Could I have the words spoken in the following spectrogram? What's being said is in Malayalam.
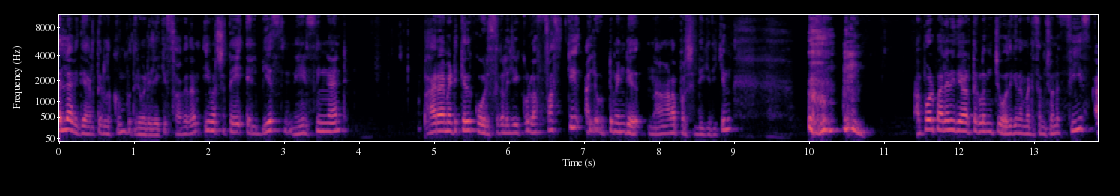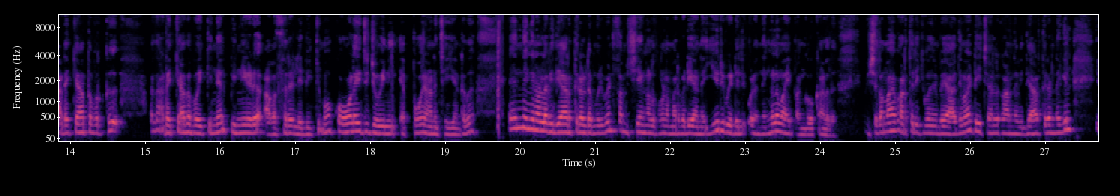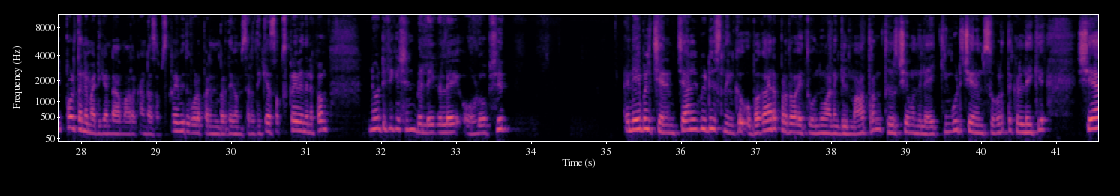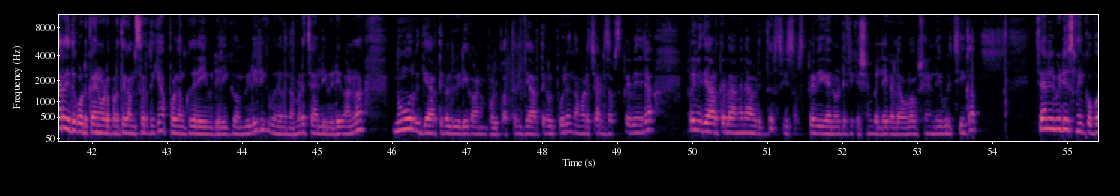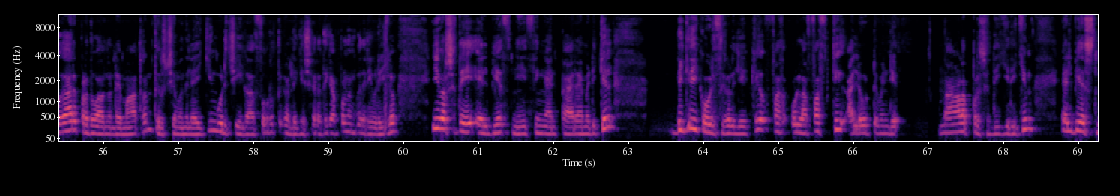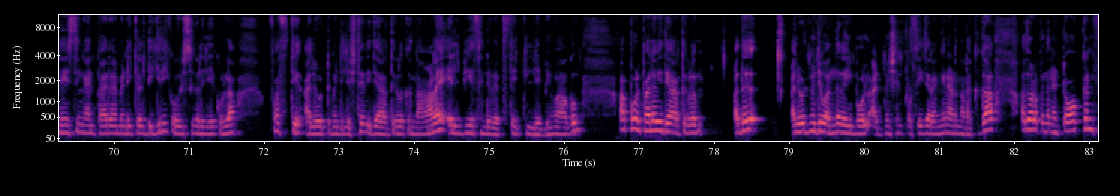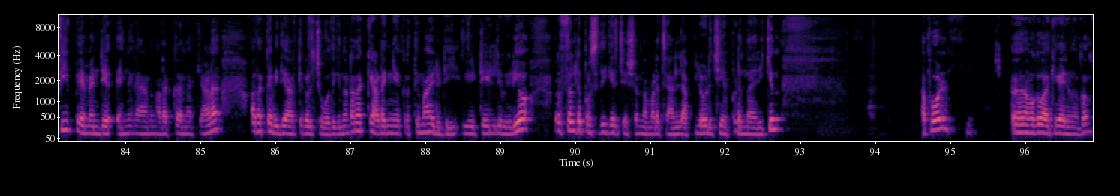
എല്ലാ വിദ്യാർത്ഥികൾക്കും പുതിയവടിയിലേക്ക് സ്വാഗതം. ഈ വർഷത്തെ L B S nursing and paramedical കോഴ്സുകളിലേക്കുള്ള first allotment നാളെ പ്രസിദ്ധീകരിക്കും. അപ്പോൾ പല വിദ്യാർത്ഥികളും ചോദിക്കുന്ന മറ്റു സംശയമാണ് ഫീസ് അടയ്ക്കാത്തവർക്ക് അത് അടയ്ക്കാതെ പോയി കഴിഞ്ഞാൽ പിന്നീട് അവസരം ലഭിക്കുമോ? കോളേജ് ജോയിനിങ് എപ്പോഴാണ് ചെയ്യേണ്ടത്? എന്നിങ്ങനെയുള്ള വിദ്യാർത്ഥികളുടെ മുഴുവൻ സംശയങ്ങൾക്കുള്ള മറുപടിയാണ് ഈ ഒരു വീഡിയോയിൽ കൂടെ നിങ്ങളുമായി പങ്കുവെക്കാനുള്ളത്. വിശദമായ വാർത്തയിലേക്ക് പോകുന്നതിന് ആദ്യമായിട്ട് ഈ ചാനൽ കാണുന്ന വിദ്യാർത്ഥികളുണ്ടെങ്കിൽ ഇപ്പോൾ തന്നെ മടിക്കേണ്ട മറക്കണ്ട. സബ്സ്ക്രൈബ് ചെയ്ത് കൂടെ പറയാൻ പ്രത്യേകം ശ്രദ്ധിക്കുക സബ്സ്ക്രൈബ് ചെയ്തതിനൊപ്പം നോട്ടിഫിക്കേഷൻ ബെല്ലുകളിലെ ഓൾ ഓപ്ഷൻ എനേബിൾ ചെയ്യാനും ചാനൽ വീഡിയോസ് നിങ്ങൾക്ക് ഉപകാരപ്രദമായി തോന്നുവാണെങ്കിൽ മാത്രം തീർച്ചയായും ഒന്ന് ലൈക്കും കൂടി ചെയ്യാനും സുഹൃത്തുക്കളിലേക്ക് ഷെയർ ചെയ്ത് കൊടുക്കാനോട് പ്രത്യേകം ശ്രദ്ധിക്കുക. അപ്പോൾ നമുക്ക് ഈ വീഡിയോയിലേക്ക് പോകാം വീഡിയോയിലേക്ക് പോകുമ്പോൾ നമ്മുടെ ചാനൽ വീഡിയോ കാണുന്ന നൂറ് വിദ്യാർത്ഥികൾ വീഡിയോ കാണുമ്പോൾ പത്ത് വിദ്യാർത്ഥികൾ പോലും നമ്മുടെ ചാനൽ സബ്സ്ക്രൈബ് ചെയ്യുന്നില്ല. പ്രിയ വിദ്യാർത്ഥികൾ അങ്ങനെ അവർ തീർച്ചയായും സബ്സ്ക്രൈബ് ചെയ്യുക നോട്ടിഫിക്കേഷൻ ബെല്ലുകളിലെ ഓൾ ഓപ്ഷൻ എനേബിൾ ചെയ്യുക. ചാനൽ വീഡിയോസ് നിങ്ങൾക്ക് ഉപകാരപ്രദമാകുന്നുണ്ടെങ്കിൽ മാത്രം തീർച്ചയായും ഒന്ന് ലൈക്കും കൂടി ചെയ്യുക സുഹൃത്തുക്കളിലേക്ക് ശ്രദ്ധിക്കുക അപ്പോൾ നമുക്ക് ഈ വീഡിയോയിലും ഈ വർഷത്തെ L B S nursing and paramedical degree കോഴ്സുകളിലേക്ക് ഉള്ള ഫസ്റ്റ് അലോട്ട്മെന്റ് നാളെ പ്രസിദ്ധീകരിക്കും. L B S nursing and paramedical degree കോഴ്സുകളിലേക്കുള്ള first allotment list വിദ്യാർത്ഥികൾക്ക് നാളെ എൽ ബി എസിന്റെ വെബ്സൈറ്റിൽ ലഭ്യമാകും. അപ്പോൾ പല വിദ്യാർത്ഥികളും അത് അലോട്ട്മെന്റ് വന്നു കഴിയുമ്പോൾ അഡ്മിഷൻ പ്രൊസീജിയർ എങ്ങനെയാണ് നടക്കുക അതോടൊപ്പം തന്നെ ടോക്കൺ ഫീ പേയ്മെന്റ് എങ്ങനെയാണ് നടക്കുക എന്നൊക്കെയാണ് അതൊക്കെ വിദ്യാർത്ഥികൾ ചോദിക്കുന്നുണ്ട്. അതൊക്കെ അടങ്ങിയ കൃത്യമായൊരു ഡീ ഡീറ്റെയിൽഡ് വീഡിയോ റിസൾട്ട് പ്രസിദ്ധീകരിച്ച ശേഷം നമ്മുടെ ചാനലിൽ അപ്ലോഡ് ചെയ്യപ്പെടുന്നതായിരിക്കും. അപ്പോൾ നമുക്ക് ബാക്കി കാര്യം നോക്കാം.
